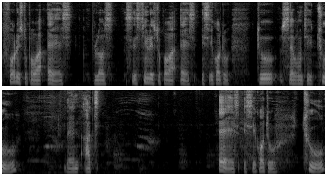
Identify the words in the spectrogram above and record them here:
four raised to power s plus 16 raised to power s is equal to 272 then at s is equal to 2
